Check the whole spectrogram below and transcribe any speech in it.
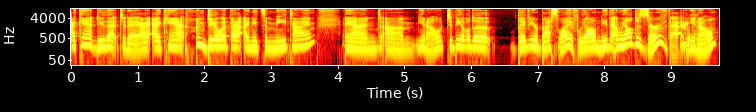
I can't do that today. I, I can't deal with that. I need some me time. And, um, you know, to be able to live your best life, we all need that and we all deserve that, you know?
